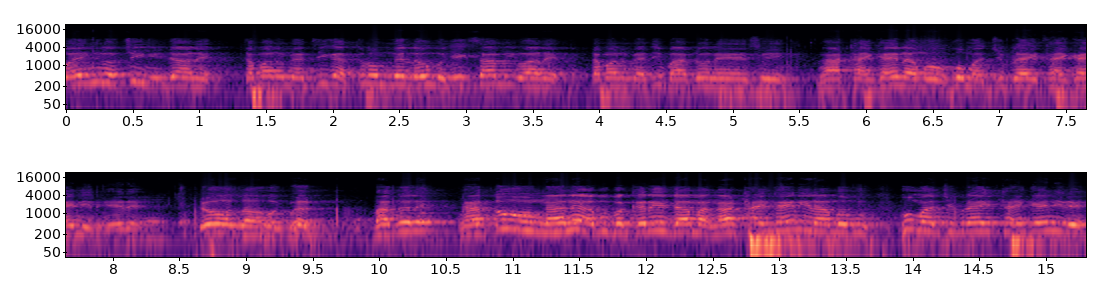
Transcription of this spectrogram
ဝိုင်းပြီးတော့ကြည့်နေကြတယ်တမန်တော်မြတ်ကြီးကသူတို့မျက်လုံးကိုရိတ်ဆမ်းမိသွားတယ်တမန်တော်မြတ်ကြီးဘာပြောလဲဆိုရင်ငါထိုင်ခိုင်းတာမဟုတ်ဟိုမှာဂျူဘရိုင်ထိုင်ခိုင်းနေတယ်တဲ့ပြောအလ္လာဟူအက်ဘာဘာပြောလဲငါသူ့ကိုငါနဲ့အဘူဘကရင်ကြားမှာငါထိုင်ခိုင်းနေတာမဟုတ်ဘူးဟိုမှာဂျူဘရိုင်ထိုင်ခိုင်းနေတယ်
